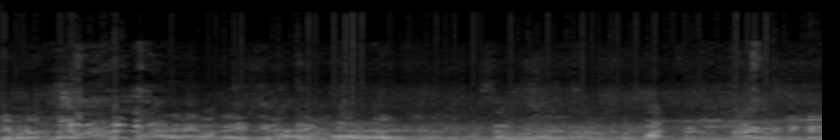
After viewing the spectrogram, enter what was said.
కెమెరా మార్కెట్ ఉందా ఎవరైనా ఇక్కడ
